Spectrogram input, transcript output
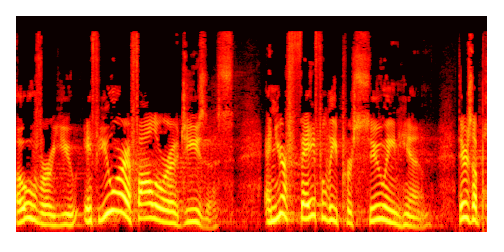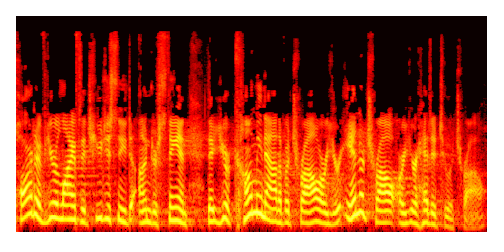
over you. If you are a follower of Jesus and you're faithfully pursuing Him, there's a part of your life that you just need to understand that you're coming out of a trial, or you're in a trial, or you're headed to a trial.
